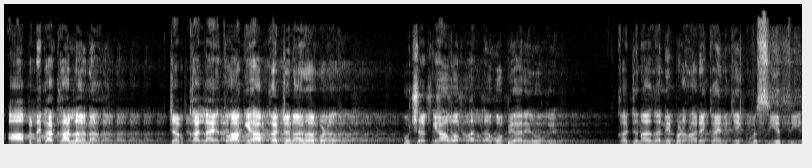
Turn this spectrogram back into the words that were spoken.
آپ نے کہا، کل آنا۔ جب کل آئے تو آگے آپ کا جنازہ پڑا تھا۔ پوچھا، کیا ہوا؟ اللہ کو پیارے ہو گئے۔ کا جنازہ نہیں پڑھا رہے۔ کہا، ان کی ایک وصیت تھی،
